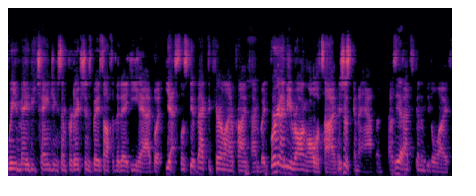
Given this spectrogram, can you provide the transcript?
we may be changing some predictions based off of the day he had, but yes, let's get back to Carolina prime time. But we're going to be wrong all the time. It's just going to happen. That's Yeah. that's going to be the life.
